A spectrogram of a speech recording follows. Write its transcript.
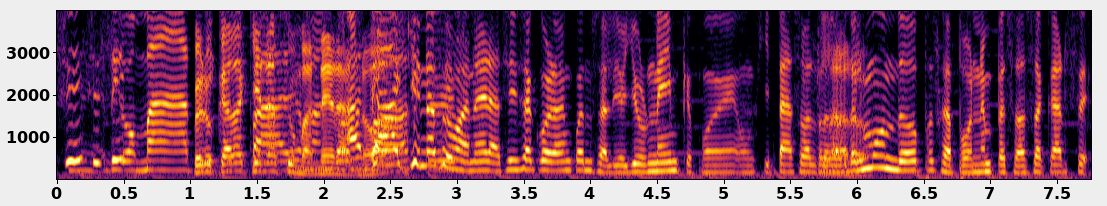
sí, sí, sí. Digo, Matrix, Pero cada quien a su manera, A ¿no? cada quien a su manera. ¿Sí se acuerdan cuando salió Your Name, que fue un hitazo alrededor Claro. del mundo? Pues Japón empezó a sacarse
